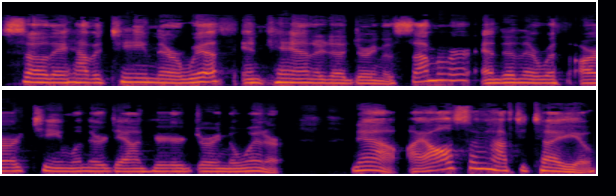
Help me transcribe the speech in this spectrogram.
So they have a team they're with in Canada during the summer, and then they're with our team when they're down here during the winter. Now, I also have to tell you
